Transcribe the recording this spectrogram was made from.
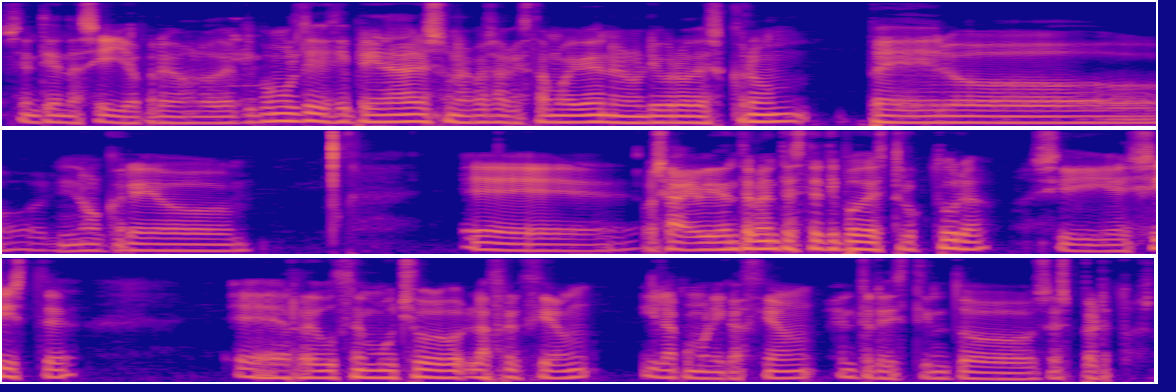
se entiende así, yo creo. Lo del equipo multidisciplinar es una cosa que está muy bien en un libro de Scrum, pero no creo... eh, o sea, evidentemente este tipo de estructura, si existe, eh, reduce mucho la fricción y la comunicación entre distintos expertos,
